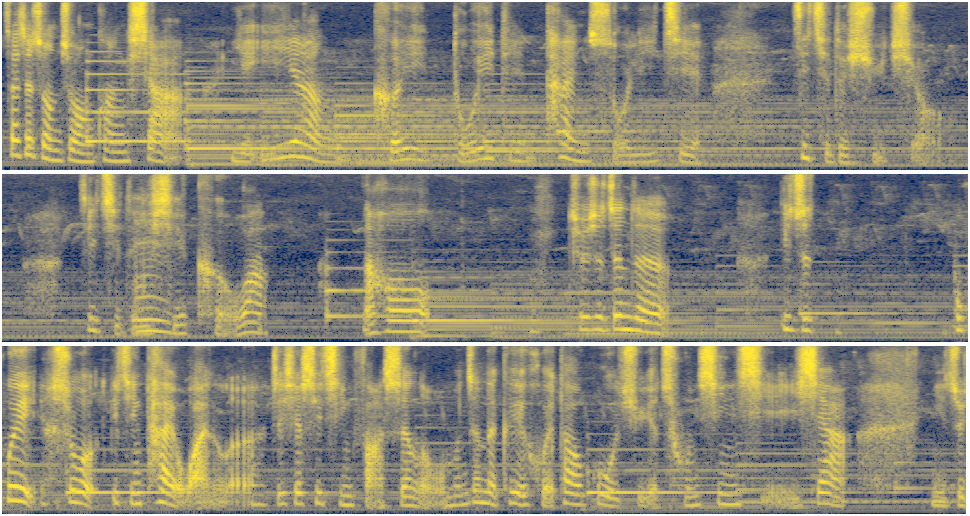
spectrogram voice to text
在这种状况下，也一样可以多一点探索、理解自己的需求、自己的一些渴望，嗯、然后就是真的一直。不会说已经太晚了，这些事情发生了，我们真的可以回到过去，也重新写一下你之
